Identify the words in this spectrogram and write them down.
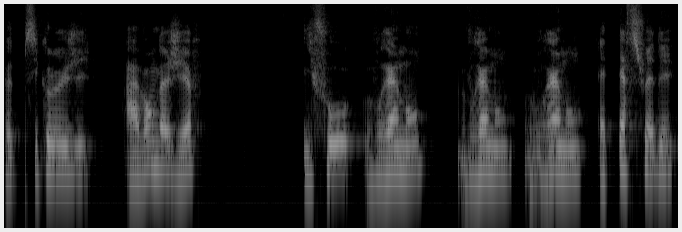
votre psychologie avant d'agir, il faut vraiment, vraiment, vraiment être persuadé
